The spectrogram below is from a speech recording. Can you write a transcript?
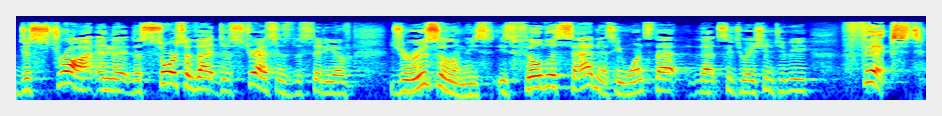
distraught, and the, the source of that distress is the city of Jerusalem. He's, he's filled with sadness. He wants that, that situation to be fixed.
